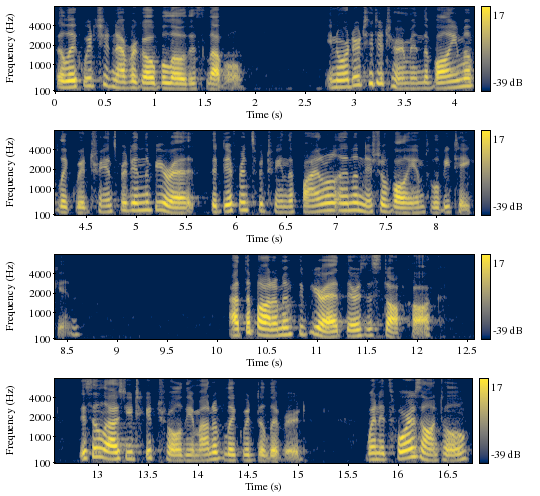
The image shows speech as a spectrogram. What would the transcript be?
The liquid should never go below this level. In order to determine the volume of liquid transferred in the burette, the difference between the final and initial volumes will be taken. At the bottom of the burette, there is a stopcock. This allows you to control the amount of liquid delivered. When it's horizontal,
